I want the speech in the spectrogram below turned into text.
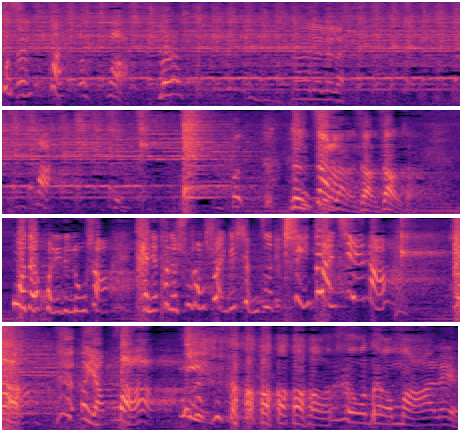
不行，快！妈，来，来来来来，妈，这咋了咋了？咋了？咋了？我在回来的路上看见他在树上拴一个绳子，谁断线呢？啊！哎呀，妈，你，和我当妈嘞！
